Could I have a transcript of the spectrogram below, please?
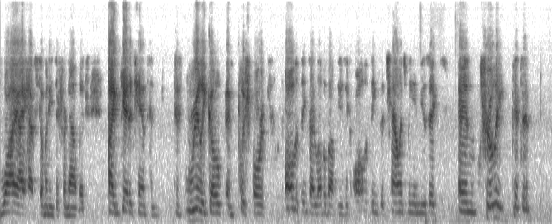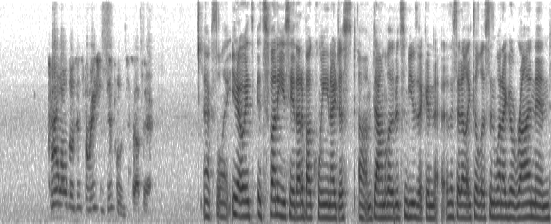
why I have so many different outlets. I get a chance to just really go and push forward all the things I love about music, all the things that challenge me in music, and truly get to throw all those inspirations, influences out there. Excellent. You know, it's it's funny you say that about Queen. I just um, downloaded some music, and as I said, I like to listen when I go run. And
